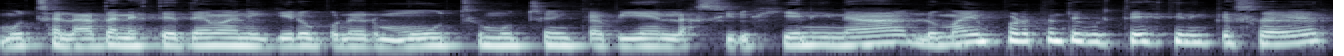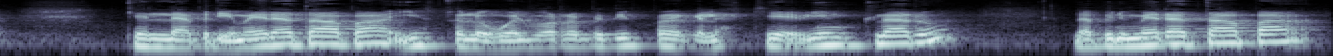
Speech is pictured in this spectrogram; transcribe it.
mucha lata en este tema, ni quiero poner mucho, mucho hincapié en la cirugía ni nada. Lo más importante que ustedes tienen que saber que en la primera etapa, y esto lo vuelvo a repetir para que les quede bien claro, la primera etapa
